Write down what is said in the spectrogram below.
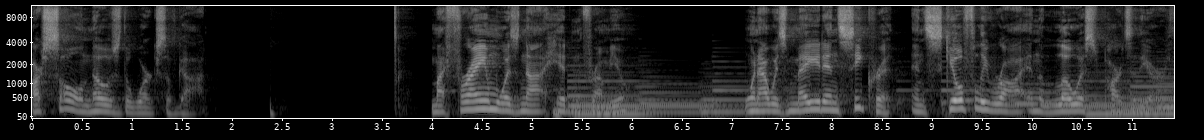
Our soul knows the works of God. My frame was not hidden from you. When I was made in secret and skillfully wrought in the lowest parts of the earth,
